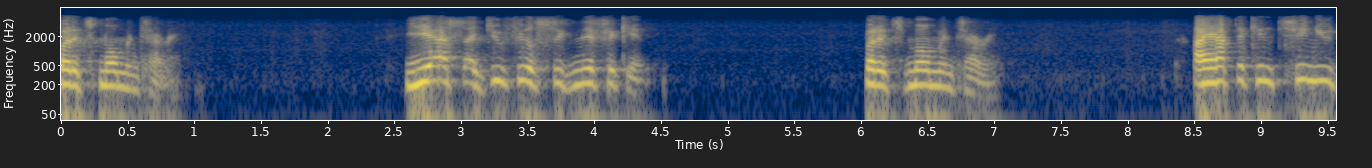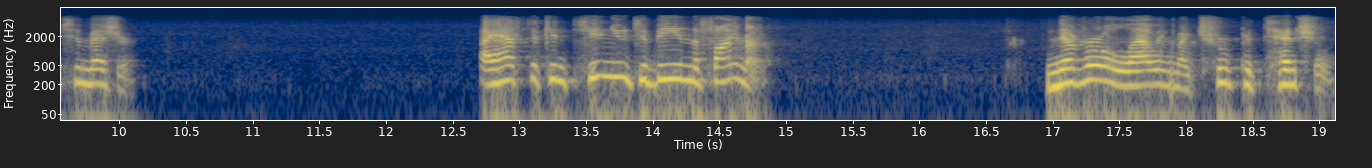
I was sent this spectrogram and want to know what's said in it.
but it's momentary. Yes, I do feel significant, but it's momentary. I have to continue to measure. I have to continue to be in the finite, never allowing my true potential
